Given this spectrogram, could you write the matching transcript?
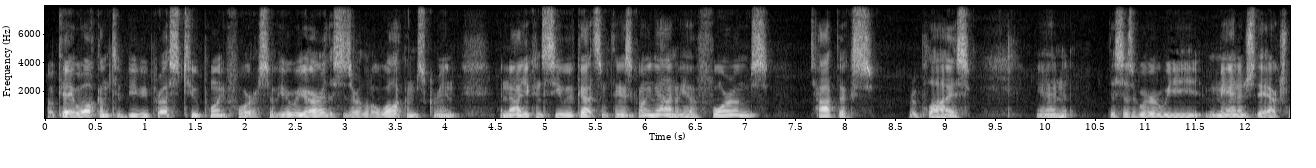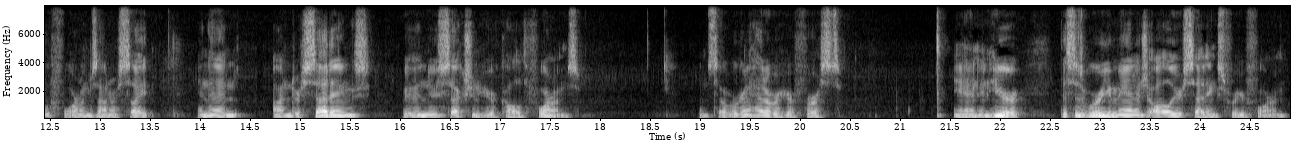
Okay, welcome to bbPress 2.4. So here we are, this is our little welcome screen. And now you can see we've got some things going on. We have forums, topics, replies, and this is where we manage the actual forums on our site. And then under settings, we have a new section here called forums. And so we're going to head over here first. And in here, this is where you manage all your settings for your forum,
